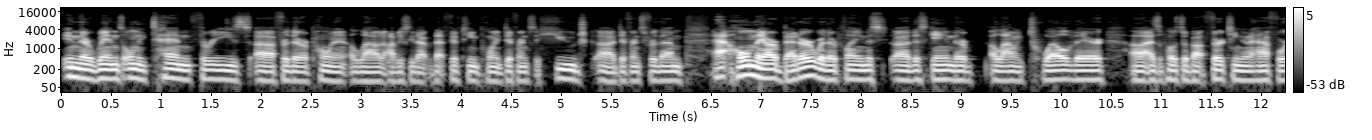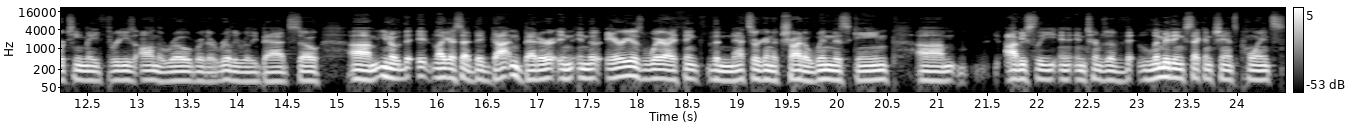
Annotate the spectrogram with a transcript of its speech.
in their wins, only 10 threes uh, for their opponent allowed. Obviously, that, that 15 point difference, a huge uh, difference for them. At home, they are better where they're playing this uh, this game. They're allowing 12 there uh, as opposed to about 13 and a half, 14 made threes on the road where they're really, really bad. So, um, you know, it, like I said, they've gotten better in, in the areas where I think the Nets are going to try to win this game. Um, obviously in, in terms of limiting second chance points,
